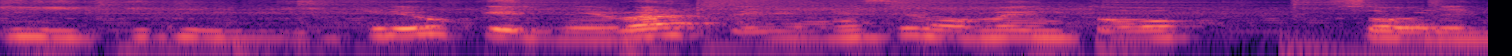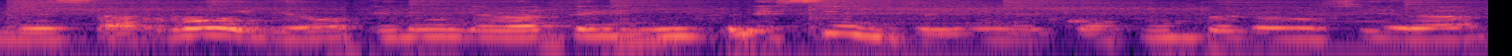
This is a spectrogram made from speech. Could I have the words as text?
Y, creo que el debate en ese momento sobre el desarrollo era un debate muy presente en el conjunto de la sociedad,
